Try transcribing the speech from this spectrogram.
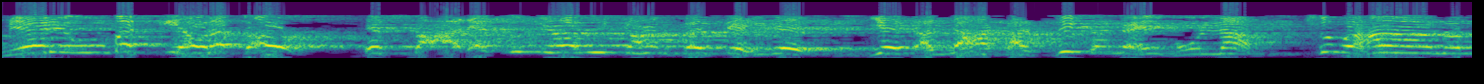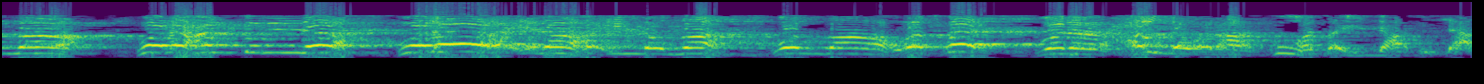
میری امت کی عورتوں یہ سارے دنیاوی کام کرتے ہوئے یہ اللہ کا ذکر نہیں بھولنا۔ سبحان اللہ والحمد لله ولا إله إلا الله والله أكبر ولا حول ولا قوة إلا بالله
